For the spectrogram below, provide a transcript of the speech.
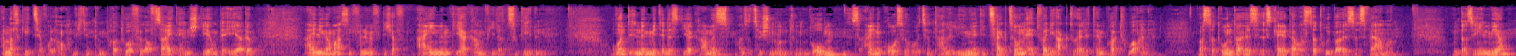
Anders geht es ja wohl auch nicht, den Temperaturverlauf seit der Entstehung der Erde einigermaßen vernünftig auf einem Diagramm wiederzugeben. Und in der Mitte des Diagrammes, also zwischen unten und oben, ist eine große horizontale Linie, die zeigt so in etwa die aktuelle Temperatur an. Was da drunter ist, ist kälter, was da drüber ist, ist wärmer. Und da sehen wir,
